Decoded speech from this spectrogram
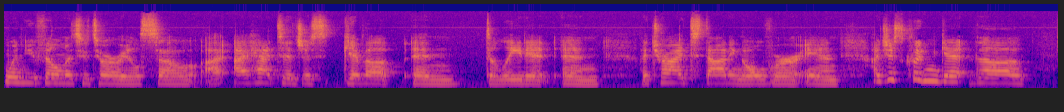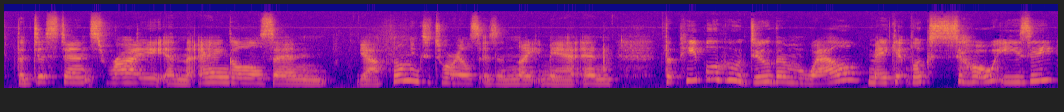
when you film a tutorial, so I, I had to just give up and delete it, and I tried starting over, and I just couldn't get the the distance right and the angles and yeah filming tutorials is a nightmare. And the people who do them well make it look so easy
